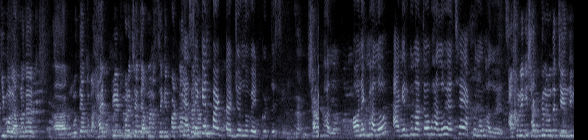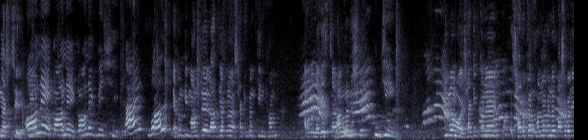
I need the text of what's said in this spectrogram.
কি বলে আপনাদের মধ্যে এতটা হাইপ ক্রিয়েট করেছে যে আপনারা সেকেন্ড পার্টটা হ্যাঁ সেকেন্ড পার্টটার জন্য ওয়েট করতেছি। ভালো। অনেক ভালো। আগের গুলাতেও ভালো হয়েছে এখনও ভালো হয়েছে। আসলে কি শাকিব খানের মধ্যে চেঞ্জিং আসছে? অনেক অনেক অনেক বেশি। আয় বল। এখন কি মানতে রাজি আপনারা শাকিব খান কিং খান আমাদের মেগাস্টার বাংলাদেশে জি। কি মনে হয় শাকিব খানের শাহরুখ খান সালমান খানের পাশাপাশি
